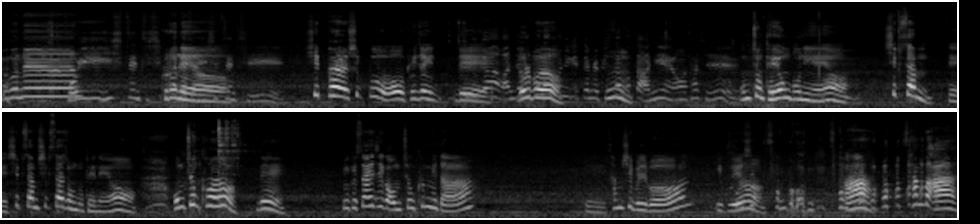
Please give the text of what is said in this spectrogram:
이거는 거의 20cm, 18에서 그러네요. 20cm. 18, 19. 어, 굉장히 네 그러니까 완전 넓어요. 화분이기 때문에 비싼 음. 것도 아니에요, 사실. 엄청 대형분이에요. 음. 13, 네, 13, 14 정도 되네요. 엄청 커요. 네, 이렇게 사이즈가 엄청 큽니다. 네, 31번이고요. 3번. 3번. 아, 3번, 아,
